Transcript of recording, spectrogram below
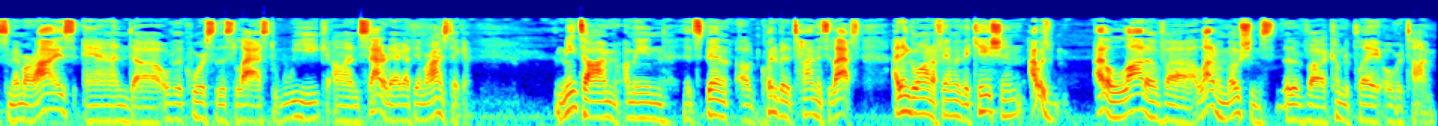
some MRIs, and uh, over the course of this last week on Saturday, I got the MRIs taken. In the meantime, I mean, it's been a, quite a bit of time that's elapsed. I didn't go on a family vacation. I was I had a lot of uh, a lot of emotions that have uh, come to play over time,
